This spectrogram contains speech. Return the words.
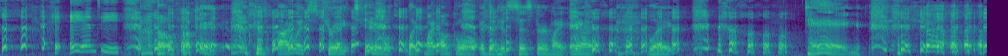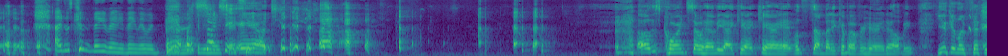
A N T. Oh, okay. Because I went straight to like my uncle and then his sister, my aunt. Like, no. dang, I just couldn't think of anything that would, you know, that could be made sexy sexy. aunt. oh, this corn's so heavy I can't carry it. Will somebody come over here and help me? You can lift 50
